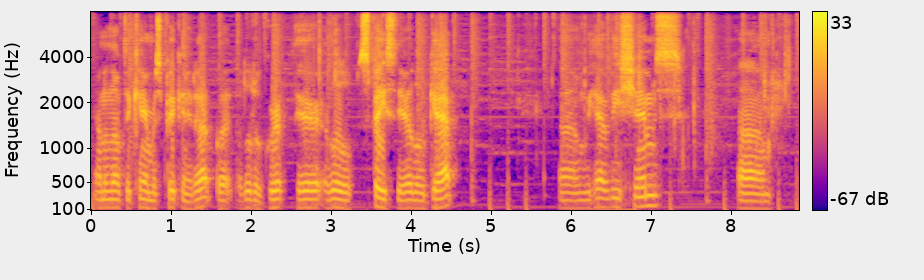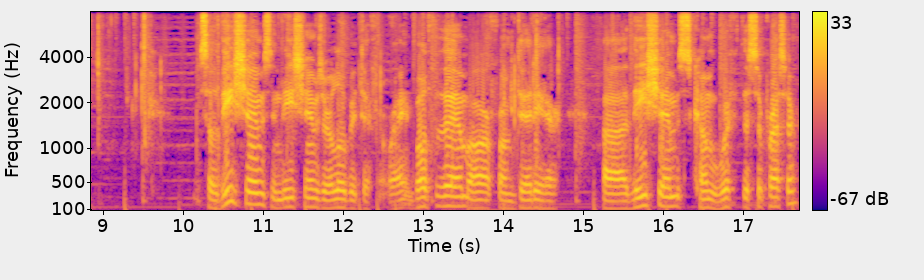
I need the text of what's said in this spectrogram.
I don't know if the camera's picking it up, but a little grip there, a little space there, a little gap. Um, we have these shims. Um, so these shims and these shims are a little bit different, right? Both of them are from Dead Air. Uh, these shims come with the suppressor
